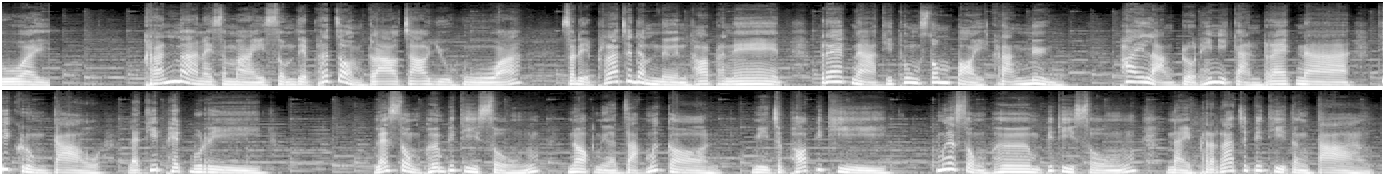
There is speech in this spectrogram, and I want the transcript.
ด้วย รั้นมาในสมัยสมเด็จพระจอมเกล้าเจ้าอยู่หัว เสด็จพระราชดำเนินทอดพระเนตร แรกนาที่ทุ่งส้มปล่อยครั้งหนึ่ง ภายหลังโปรดให้มีการแรกนาที่กรุงเก่าและที่เพชรบุรี และส่งเพิ่มพิธีสงฆ์นอกเหนือจากเมื่อก่อน มีเฉพาะพิธี เมื่อส่งเพิ่มพิธีสงฆ์ในพระราชพิธีต่างๆ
